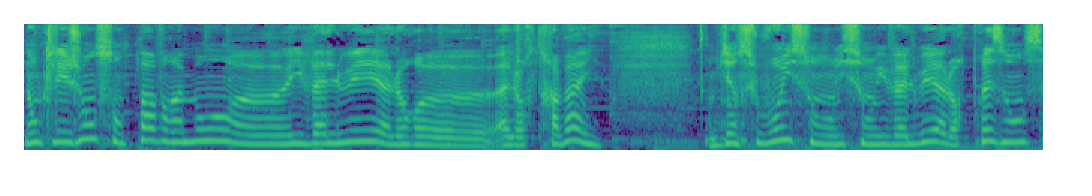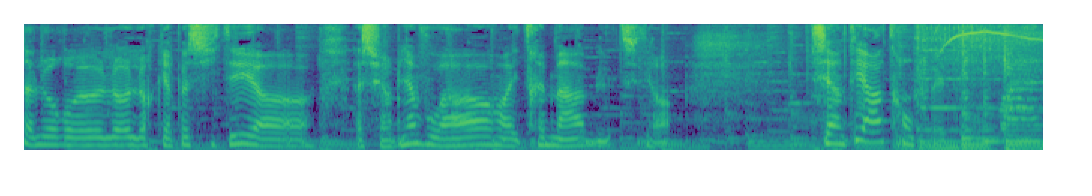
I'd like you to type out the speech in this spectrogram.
Donc les gens sont pas vraiment euh, évalués à leur euh, à leur travail. Bien souvent, ils sont ils sont évalués à leur présence, à leur euh, leur, leur capacité à, à se faire bien voir, à être aimable, etc. C'est un théâtre en fait.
